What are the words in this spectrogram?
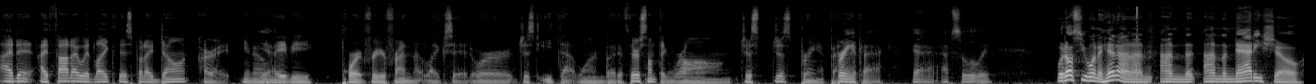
I didn't, I thought I would like this, but I don't. All right, you know, Yeah. maybe pour it for your friend that likes it, or just eat that one. But if there's something wrong, just, just bring it back. Bring it back. Yeah, absolutely. What else you want to hit on on, on the on the Natty show?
